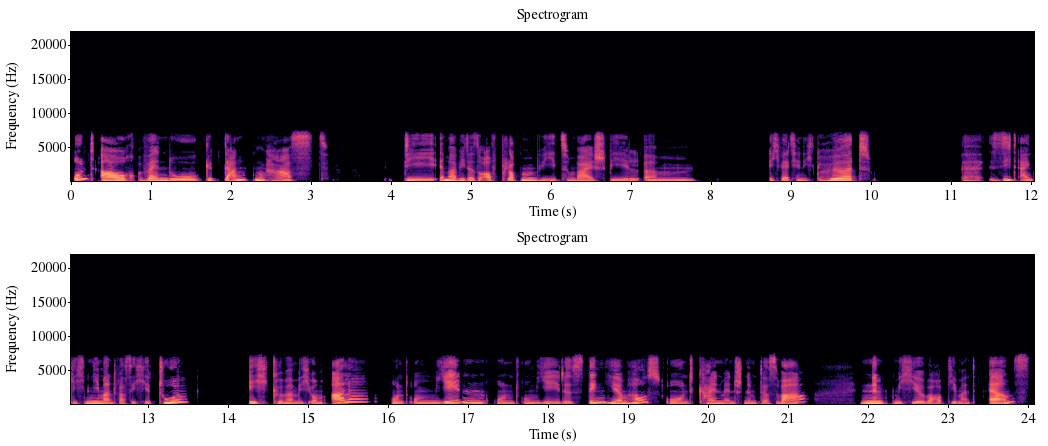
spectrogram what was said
Und auch wenn du Gedanken hast, die immer wieder so aufploppen, wie zum Beispiel, ähm, ich werde hier nicht gehört, äh, sieht eigentlich niemand, was ich hier tue, ich kümmere mich um alle und um jeden und um jedes Ding hier im Haus und kein Mensch nimmt das wahr, nimmt mich hier überhaupt jemand ernst,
